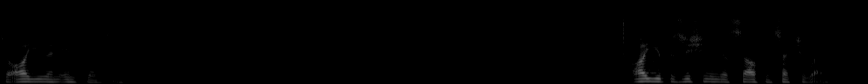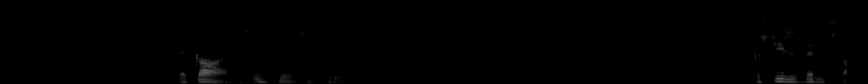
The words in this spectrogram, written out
So, are you an influencer? Are you positioning yourself in such a way that God is influencing through you? Because Jesus didn't stop.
